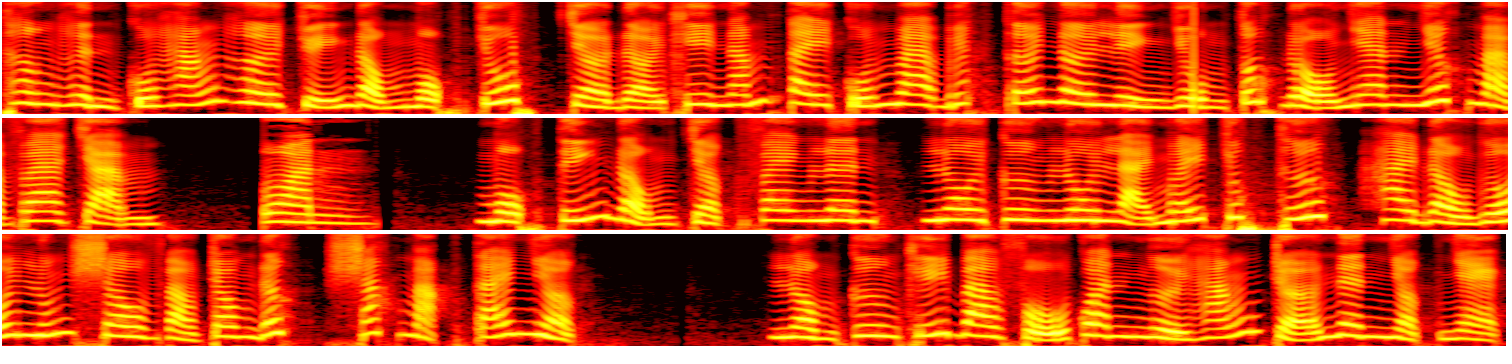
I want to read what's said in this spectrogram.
Thân hình của hắn hơi chuyển động một chút, chờ đợi khi nắm tay của ma bích tới nơi liền dùng tốc độ nhanh nhất mà va chạm. Oanh! Một tiếng động chợt vang lên, lôi cương lui lại mấy chút thước, hai đầu gối lún sâu vào trong đất, sắc mặt tái nhợt. Lồng cương khí bao phủ quanh người hắn trở nên nhợt nhạt.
